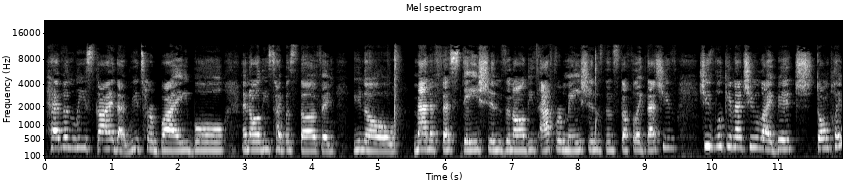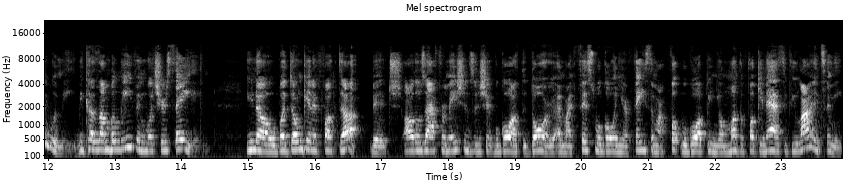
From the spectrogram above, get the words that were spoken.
heavenly sky that reads her Bible and all these type of stuff and, you know, manifestations and all these affirmations and stuff like that. She's she's looking at you like, bitch, don't play with me because I'm believing what you're saying. You know, but don't get it fucked up, bitch. All those affirmations and shit will go out the door and my fist will go in your face and my foot will go up in your motherfucking ass if you lying to me.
